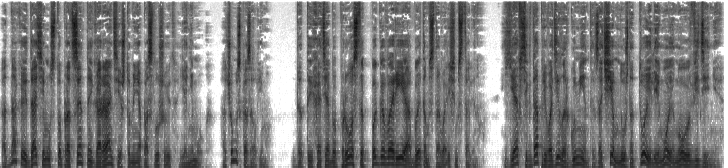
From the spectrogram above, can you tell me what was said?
Однако и дать ему стопроцентной гарантии, что меня послушают, я не мог. о чем и сказал ему. Да ты хотя бы просто поговори об этом с товарищем Сталиным. Я всегда приводил аргументы, зачем нужно то или иное нововведение.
